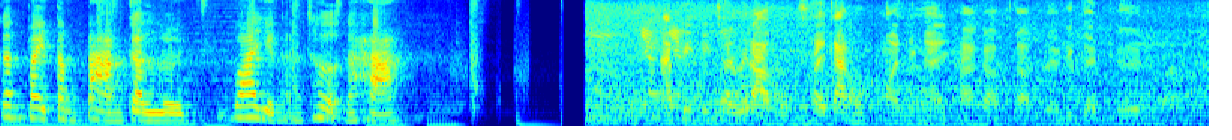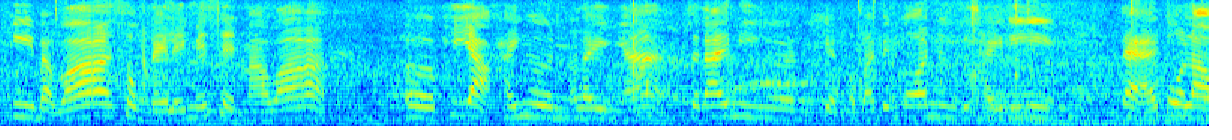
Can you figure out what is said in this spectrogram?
กันไปตามๆกันเลยว่าอย่างนั้นเถอะนะคะอะพี่ติ๊กใช้เวลาใช้การมุกออนยังไงคะกับกับเรื่องที่เกิดขึ้นมีแบบว่าส่ง direct message มาว่า เออพี่อยากให้เงินอะไรอย่างเงี้ยจะได้มีเงินเก็บเอาไว้เป็นก้อนหนึ่งไปใช้หนี้แต่ไอ้ตัวเรา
